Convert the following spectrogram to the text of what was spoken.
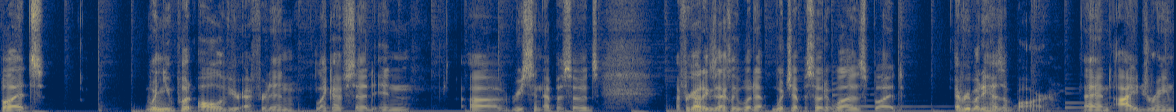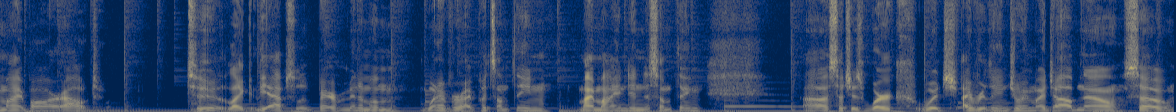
But when you put all of your effort in, like I've said in uh, recent episodes. I forgot exactly what which episode it was, but everybody has a bar, and I drain my bar out to like the absolute bare minimum whenever I put something, my mind into something, uh, such as work, which I really enjoy my job now. So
